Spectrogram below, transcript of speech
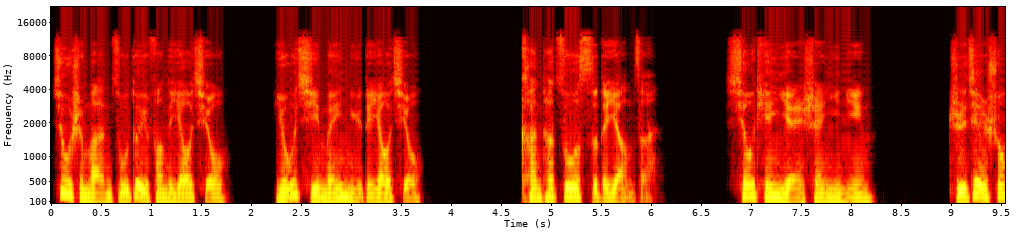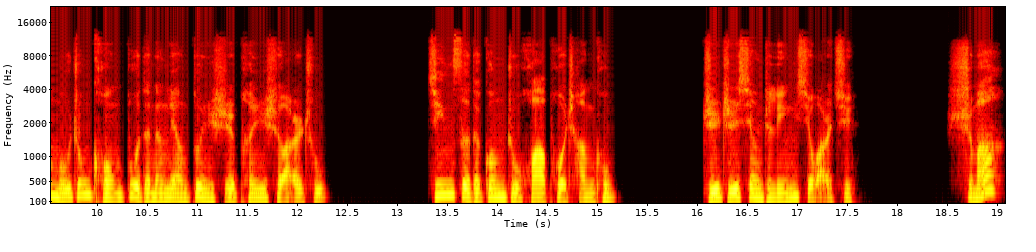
就是满足对方的要求，尤其美女的要求。看他作死的样子，萧天眼神一凝，只见双眸中恐怖的能量顿时喷射而出。金色的光柱划破长空，直直向着林朽而去。什么？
